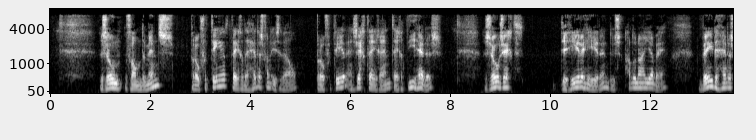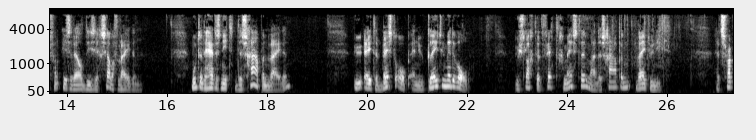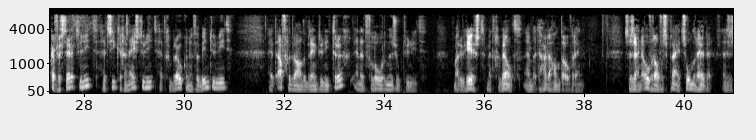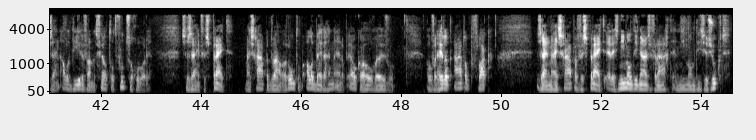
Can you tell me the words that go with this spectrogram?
Zoon van de mens, profeteer tegen de herders van Israël profeteer en zeg tegen hen, tegen die herders, zo zegt de Heere Heere, dus Adonai Yahweh, wee de herders van Israël die zichzelf wijden. Moeten de herders niet de schapen wijden? U eet het beste op en u kleedt u met de wol. U slacht het vet gemeste, maar de schapen wijdt u niet. Het zwakke versterkt u niet, het zieke geneest u niet, het gebrokene verbindt u niet, het afgedwaalde brengt u niet terug en het verlorene zoekt u niet. Maar u heerst met geweld en met harde hand over hen. Ze zijn overal verspreid zonder herder en ze zijn alle dieren van het veld tot voedsel geworden. Ze zijn verspreid. Mijn schapen dwalen rond op alle bergen en op elke hoge heuvel. Over heel het aardoppervlak zijn mijn schapen verspreid. Er is niemand die naar ze vraagt en niemand die ze zoekt.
